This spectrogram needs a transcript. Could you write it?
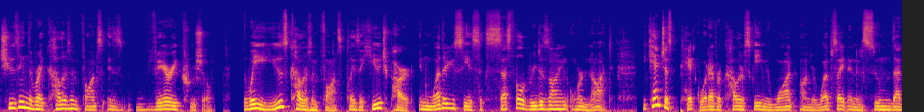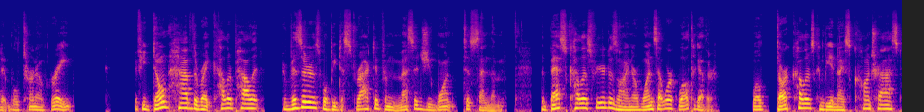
Choosing the right colors and fonts is very crucial. The way you use colors and fonts plays a huge part in whether you see a successful redesign or not. You can't just pick whatever color scheme you want on your website and assume that it will turn out great. If you don't have the right color palette, your visitors will be distracted from the message you want to send them. The best colors for your design are ones that work well together. While dark colors can be a nice contrast,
